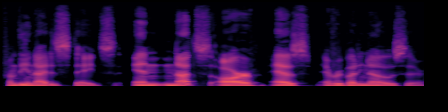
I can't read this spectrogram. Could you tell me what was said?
from the United States. And nuts are as everybody knows or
